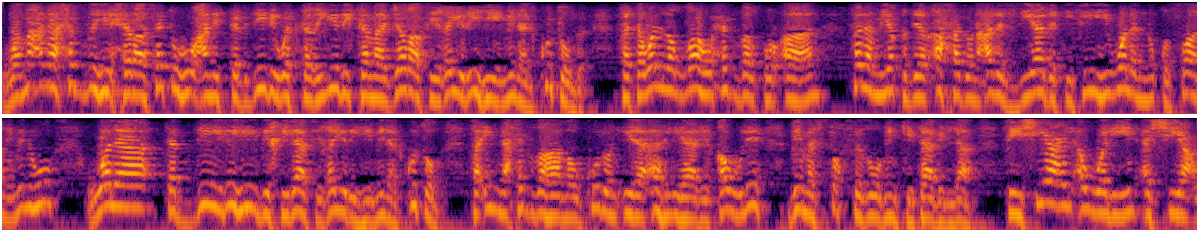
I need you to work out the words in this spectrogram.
ومعنى حفظه حراسته عن التبديل والتغيير كما جرى في غيره من الكتب. فتولى الله حفظ القرآن فلم يقدر أحد على الزيادة فيه ولا النقصان منه ولا تبديله بخلاف غيره من الكتب فإن حفظها موكول إلى أهلها لقوله بما استحفظوا من كتاب الله. في شيع الأولين الشيع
